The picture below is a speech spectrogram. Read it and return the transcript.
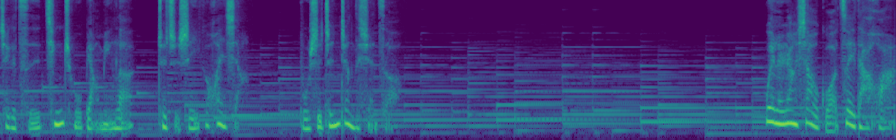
这个词清楚表明了这只是一个幻想，不是真正的选择。为了让效果最大化，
